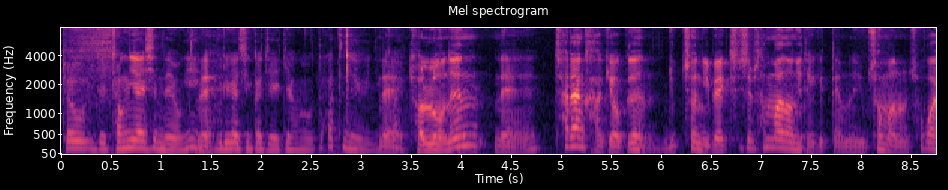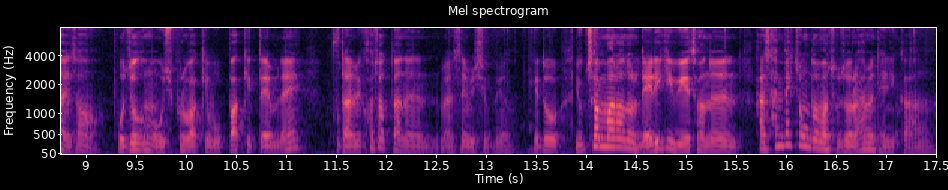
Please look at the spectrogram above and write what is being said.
결국 이제 정리하신 내용이 네. 우리가 지금까지 얘기한 거하고 똑같은 내용이니까. 네, 결론은 네, 차량 가격은 6,273만 원이 되기 때문에 6천만 원을 초과해서 보조금은 50%밖에 못 받기 때문에 부담이 커졌다는 말씀이시고요. 그래도 6천만 원으로 내리기 위해서는 한 300 정도만 조절을 하면 되니까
